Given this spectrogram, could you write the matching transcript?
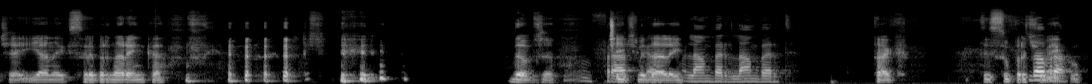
czy Janek Srebrna Ręka. Dobrze, Przejdźmy dalej. Lambert, Lambert. tak. Ty super Dobra. człowieku.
